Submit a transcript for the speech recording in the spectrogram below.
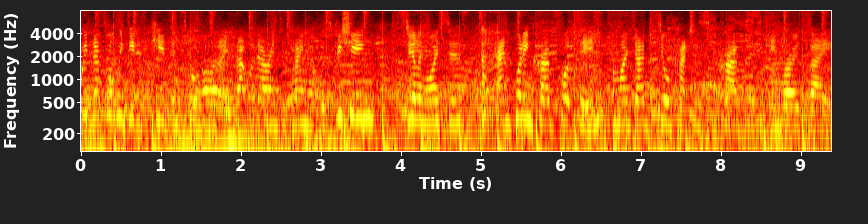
we, that's what we did as kids in school holidays. That was our entertainment, was fishing, stealing oysters, and putting crab pots in. My dad still catches crabs in Rose Bay.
